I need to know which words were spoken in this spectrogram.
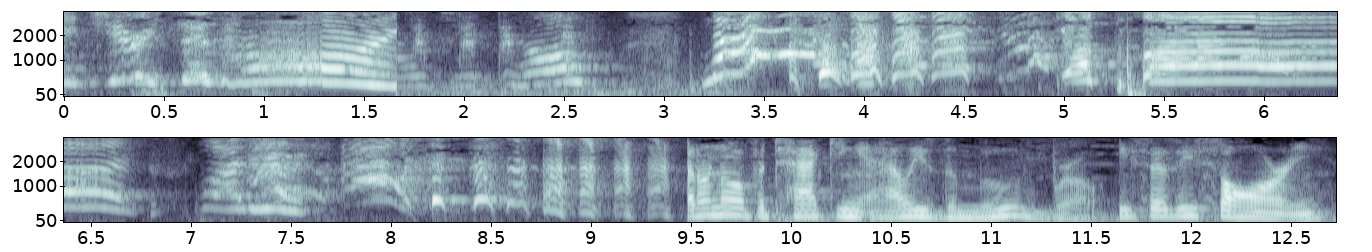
Cherry Jerry says hi. No. No! Goodbye. Why do you? I don't know if attacking Allie's the move, bro. He says he's sorry.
